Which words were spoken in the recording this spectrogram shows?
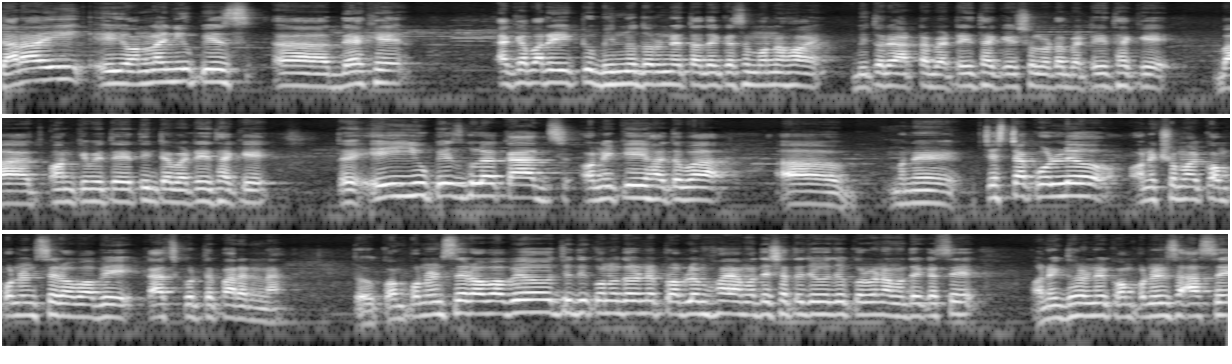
যারাই এই অনলাইন ইউপিএস দেখে একেবারেই একটু ভিন্ন ধরনের তাদের কাছে মনে হয়, ভিতরে আটটা ব্যাটারি থাকে, ষোলোটা ব্যাটারি থাকে বা অন কেবিতে তিনটা ব্যাটারি থাকে তো এই ইউপিএসগুলোর কাজ অনেকেই হয়তোবা মানে চেষ্টা করলেও অনেক সময় কম্পোনেন্টসের অভাবে কাজ করতে পারেন না। তো কম্পোনেন্টসের অভাবেও যদি কোনো ধরনের প্রবলেম হয়, আমাদের সাথে যোগাযোগ করবেন। আমাদের কাছে অনেক ধরনের কম্পোনেন্টস আছে।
